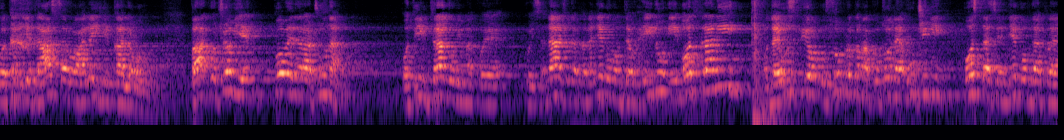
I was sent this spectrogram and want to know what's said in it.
ويتعسر عليه قلعه Pa ako čovjek povede računa o tim tragovima koje, koji se nađe dakle, na njegovom teuhidu i odstrani, onda je uspio u suprotnom ako to ne učini, postaće njegov dakle,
